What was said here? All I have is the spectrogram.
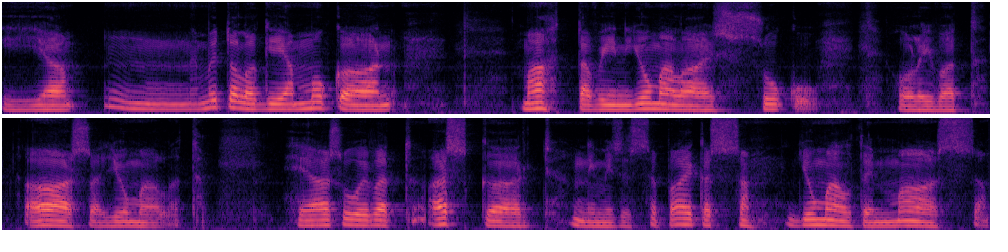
Ja mm, mytologian mukaan mahtavin jumalaissuku olivat Aasa-jumalat. He asuivat Asgard-nimisessä paikassa Jumalten maassa.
